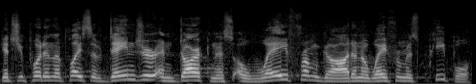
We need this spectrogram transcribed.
gets you put in the place of danger and darkness, away from God and away from his people.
